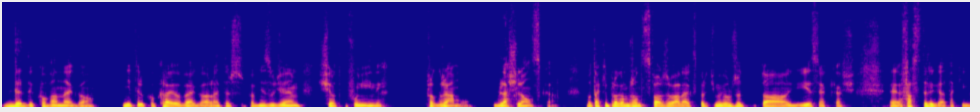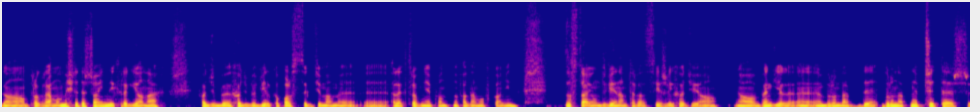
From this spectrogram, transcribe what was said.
dedykowanego, nie tylko krajowego, ale też pewnie z udziałem środków unijnych programu dla Śląska? Bo taki program rząd stworzył, ale eksperci mówią, że to jest jakaś e, fastryga takiego programu. Myślę też o innych regionach, choćby, choćby w Wielkopolsce, gdzie mamy e, elektrownię Pątnów Adamów Konin. Zostają dwie nam teraz, jeżeli chodzi o, o węgiel e, brunatny, brunatny, czy też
